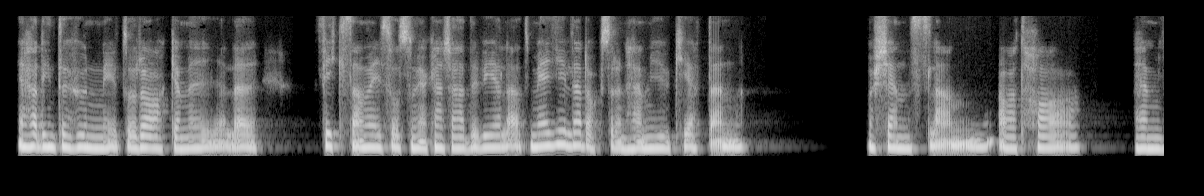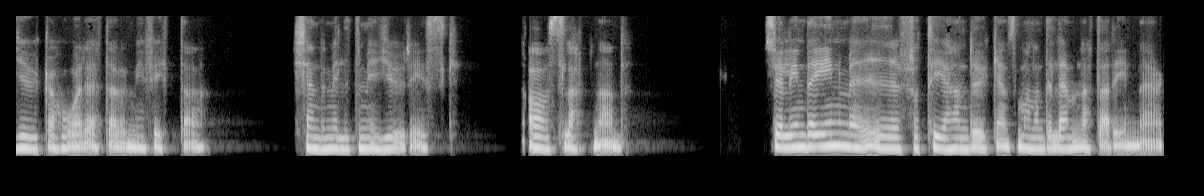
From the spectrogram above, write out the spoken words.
Jag hade inte hunnit att raka mig eller fixa mig så som jag kanske hade velat. Men jag gillade också den här mjukheten. Och känslan av att ha det här mjuka håret över min fitta. Kände mig lite mer djurisk. Avslappnad. Så jag lindade in mig i frottéhandduken som han hade lämnat där inne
